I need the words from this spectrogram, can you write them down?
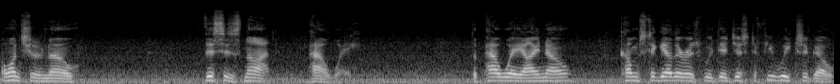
I want you to know this is not Poway. The Poway I know comes together as we did just a few weeks ago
